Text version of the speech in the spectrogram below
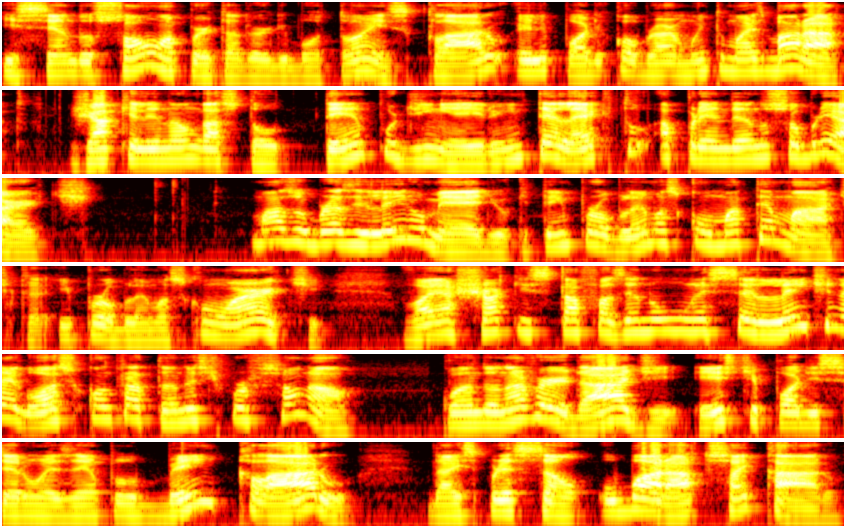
E sendo só um apertador de botões, claro, ele pode cobrar muito mais barato, já que ele não gastou tempo, dinheiro e intelecto aprendendo sobre arte. Mas o brasileiro médio que tem problemas com matemática e problemas com arte vai achar que está fazendo um excelente negócio contratando este profissional. Quando na verdade este pode ser um exemplo bem claro da expressão o barato sai caro.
